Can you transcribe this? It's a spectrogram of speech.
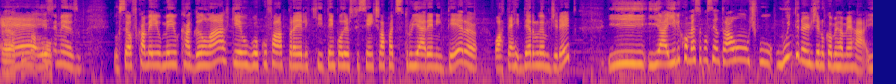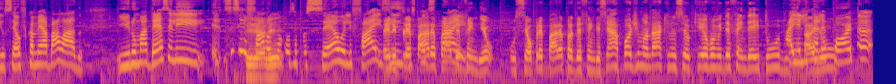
É, É, esse mesmo. O céu fica meio, meio cagão lá, porque o Goku fala pra ele que tem poder suficiente lá pra destruir a arena inteira, ou a terra inteira, não lembro direito. E, e aí ele começa a concentrar um, tipo, muita energia no Kamehameha. E o céu fica meio abalado. E numa dessa ele. Não sei se ele E fala ele- alguma coisa pro céu, ele faz. Ele e prepara sai. defender. o- céu prepara pra defender assim: ah, pode mandar que não sei o que, eu vou me defender e tudo. Aí ele o- teleporta,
